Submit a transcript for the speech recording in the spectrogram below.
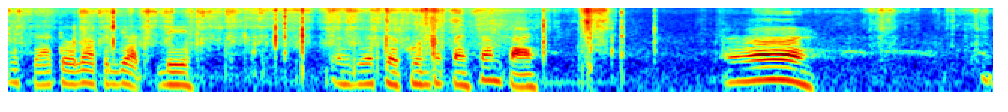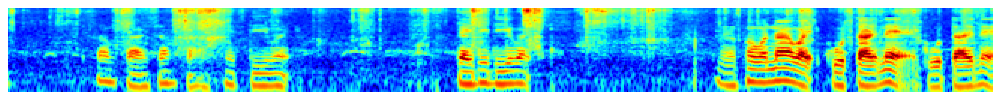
รักษาตัวรอดเป็นยอดดีเออเดี๋ยวเกิดคุณเข้าไปซ้ำตายเออซ้ำตายซ้ำตายให้ดีไว้ ใจดีๆไว้เนี่ยภาวนาไว้กูตายแน่กูตายแน่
